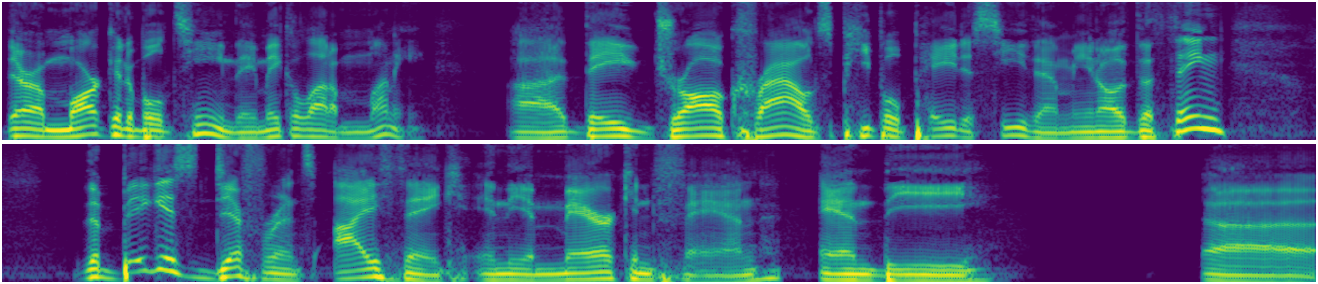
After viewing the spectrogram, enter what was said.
They're a marketable team. They make a lot of money. Uh, they draw crowds. People pay to see them. You know, the thing the biggest difference, I think, in the American fan and the, uh,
